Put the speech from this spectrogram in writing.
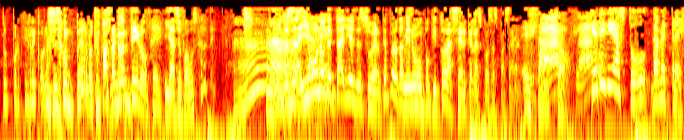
tú por qué reconoces a un perro? ¿Qué pasa contigo? Sí. Y ya se fue a buscarte. Ah, ¿no? Entonces ahí hubo unos detalles de suerte, pero también hubo un poquito de hacer que las cosas pasaran. Exacto. claro, claro. ¿Qué dirías tú? Dame tres.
